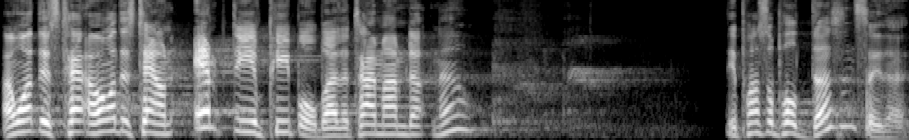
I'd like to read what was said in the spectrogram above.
I want this, ta- I want this town empty of people by the time I'm done. No. The apostle Paul doesn't say that.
